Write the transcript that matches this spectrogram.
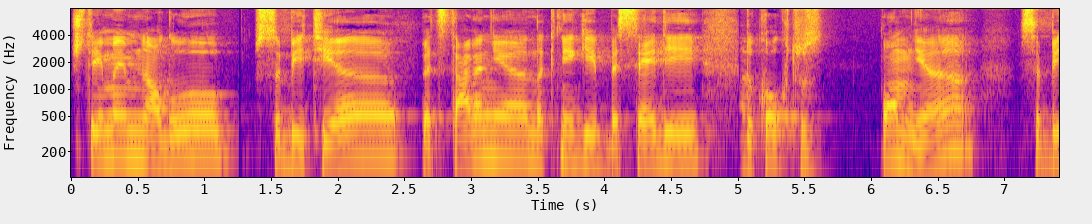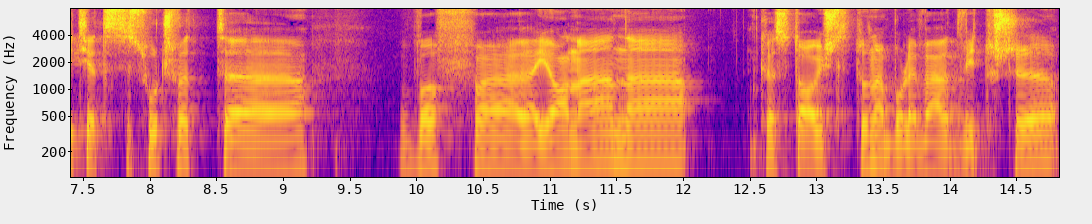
Ще има и много събития, представяния на книги, беседи. Доколкото помня, събитията се случват а, в а, района на кръстовището на булевард Витуша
